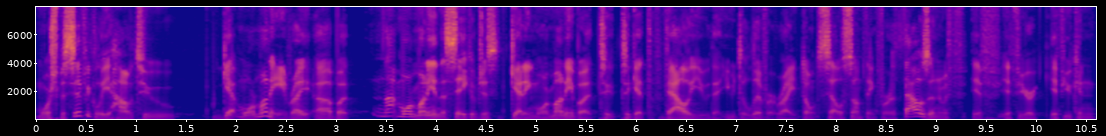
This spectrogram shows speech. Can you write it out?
more specifically how to get more money, right? Uh, but not more money in the sake of just getting more money, but to, to get the value that you deliver, right? Don't sell something for a thousand if, if, if you're, if you can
